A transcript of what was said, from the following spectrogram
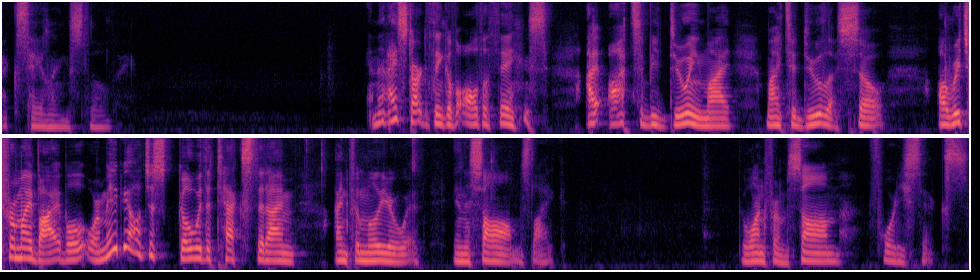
exhaling slowly. And then I start to think of all the things I ought to be doing, my, my to do list. So I'll reach for my Bible, or maybe I'll just go with a text that I'm, I'm familiar with in the Psalms, like the one from Psalm 46,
